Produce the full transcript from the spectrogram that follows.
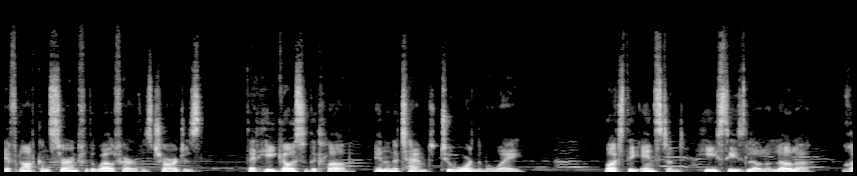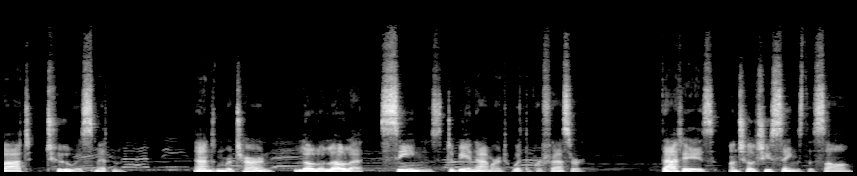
if not concerned for the welfare of his charges, that he goes to the club in an attempt to warn them away. But the instant he sees Lola Lola, Rath too is smitten. And in return, Lola Lola seems to be enamoured with the professor. That is, until she sings the song.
